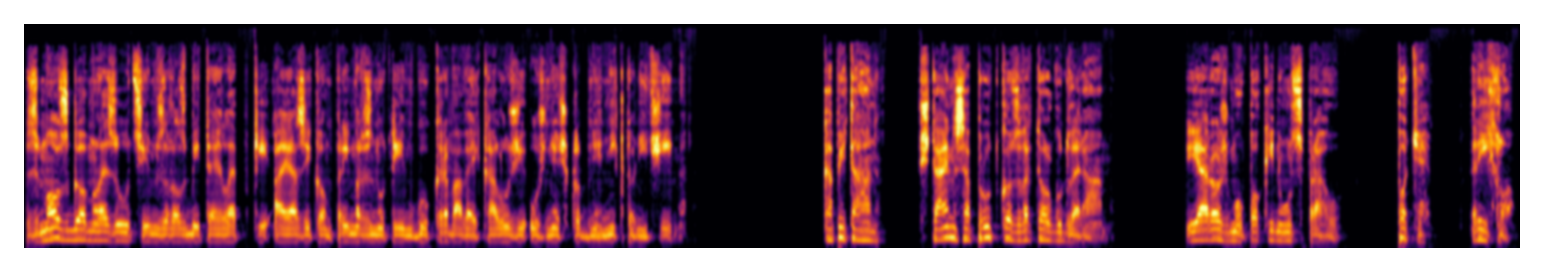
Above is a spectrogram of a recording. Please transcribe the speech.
s mozgom lezúcim z rozbitej lepky a jazykom primrznutým ku krvavej kaluži už nešklbne nikto ničím. Kapitán, Štajn sa prúdko zvrtol ku dverám. Jaroš mu pokynul z Prahu. Poďte, rýchlo.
